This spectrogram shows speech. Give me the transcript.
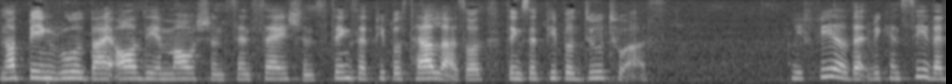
not being ruled by all the emotions, sensations, things that people tell us or things that people do to us. We feel that we can see that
